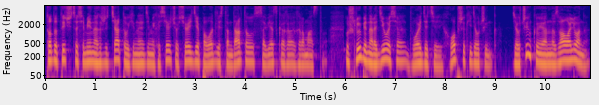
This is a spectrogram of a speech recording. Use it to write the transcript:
Што датычыцца сямейнага жыцця, то ў Геннадзі Мехасевіча ўсё ідзе паводле стандартаў савецкага грамадства. У шлюбе нарадзілася двое дзяцей, хлопчык і дзяўчынка. Дзяўчынку ён назваў Алёна.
